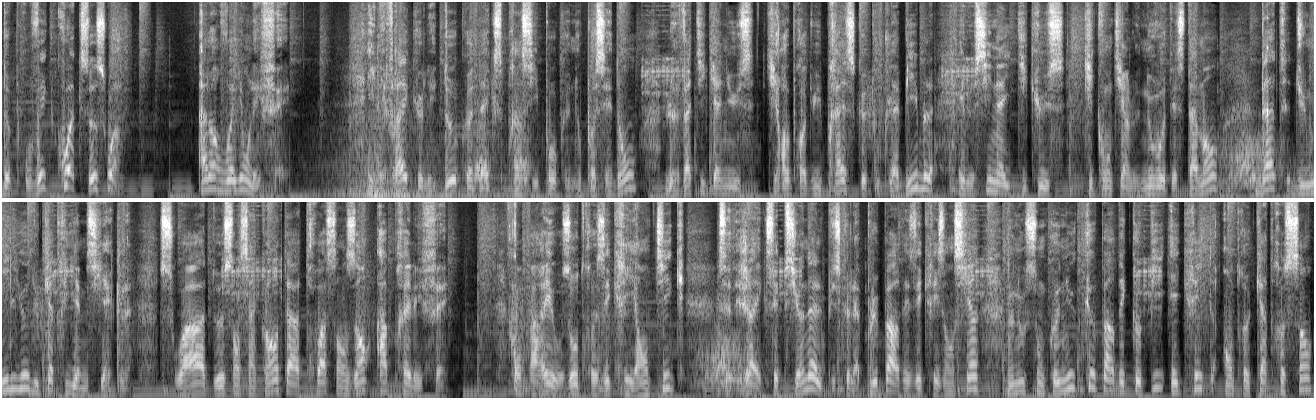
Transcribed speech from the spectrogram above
de prouver quoi que ce soit. Alors voyons les faits. Il est vrai que les deux codex principaux que nous possédons, le Vaticanus qui reproduit presque toute la Bible et le Sinaiticus qui contient le Nouveau Testament, datent du milieu du IVe siècle, soit 250 à 300 ans après les faits. Comparé aux autres écrits antiques, c'est déjà exceptionnel puisque la plupart des écrits anciens ne nous sont connus que par des copies écrites entre 400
